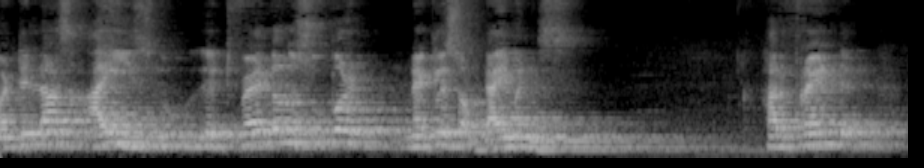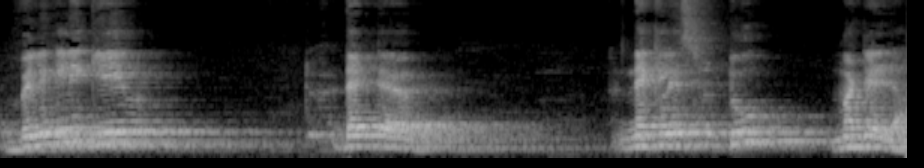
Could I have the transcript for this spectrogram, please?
Matilda's eyes it fell on a super necklace of diamonds. Her friend willingly gave that uh, necklace to Matilda.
